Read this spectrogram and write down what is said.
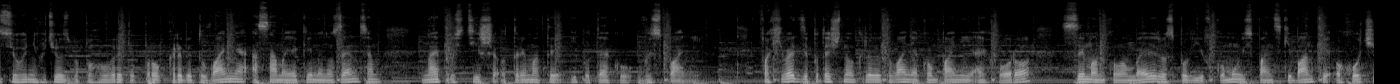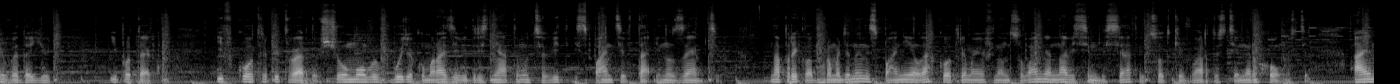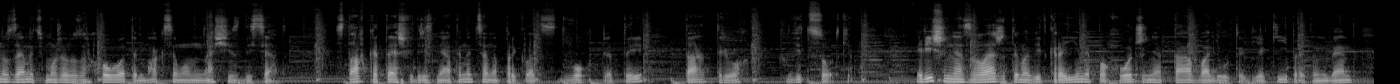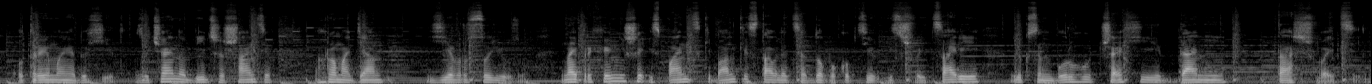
сьогодні хотілося б поговорити про кредитування, а саме яким іноземцям найпростіше отримати іпотеку в Іспанії. Фахівець з іпотечного кредитування компанії iHoro Симон Коломбелі розповів, кому іспанські банки охоче видають іпотеку, і вкотре підтвердив, що умови в будь-якому разі відрізнятимуться від іспанців та іноземців. Наприклад, громадянин Іспанії легко отримає фінансування на 80% вартості нерухомості, а іноземець може розраховувати максимум на 60%. Ставка теж відрізнятиметься, наприклад, з 2,5 та 3%. Рішення залежатиме від країни походження та валюти, в якій претендент отримає дохід. Звичайно, більше шансів громадян Євросоюзу. Найприхильніше іспанські банки ставляться до покупців із Швейцарії, Люксембургу, Чехії, Данії та Швеції.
